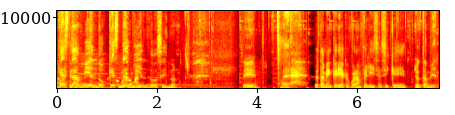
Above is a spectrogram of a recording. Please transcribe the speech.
No, ¿Qué este están viendo? ¿Qué están viendo? Sí, no. Sí, Yo también quería que fueran felices y que yo también.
